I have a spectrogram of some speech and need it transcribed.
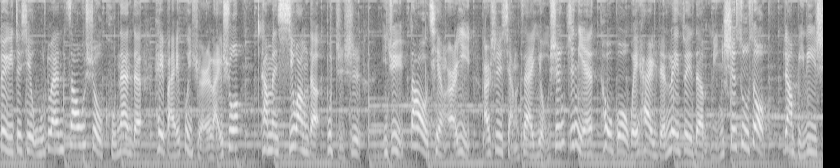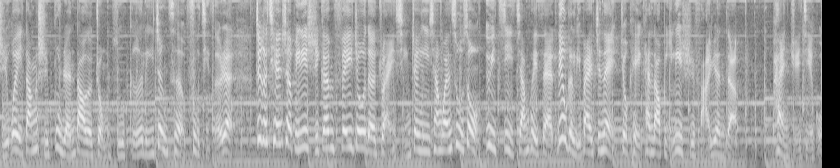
对于这些无端遭受苦难的黑白混血儿来说，他们希望的不只是。一句道歉而已，而是想在有生之年，透过危害人类罪的民事诉讼，让比利时为当时不人道的种族隔离政策负起责任。这个牵涉比利时跟非洲的转型正义相关诉讼，预计将会在六个礼拜之内就可以看到比利时法院的判决结果。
